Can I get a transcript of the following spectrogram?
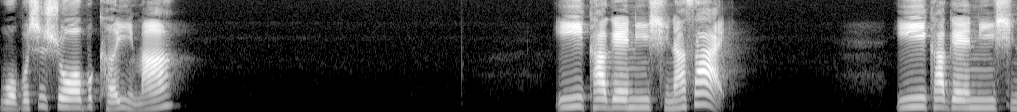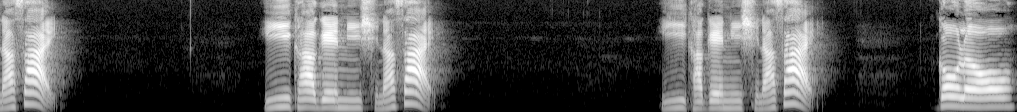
我不是说不可以吗？いい加減にしなさい。いい加減にしなさい。いい加減にしなさい。いい加減にしなさい。够了哦。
